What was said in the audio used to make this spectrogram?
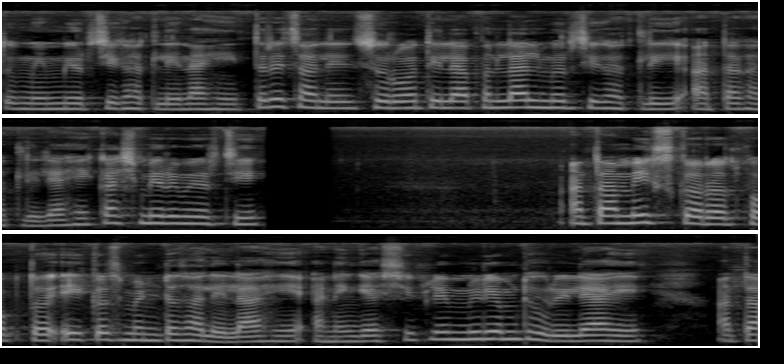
तुम्ही मिरची घातली नाही तरी चालेल. सुरुवातीला आपण लाल मिरची घातली आता घातलेली आहे काश्मीरी मिरची. आता मिक्स करत फक्त एकच मिनटं झालेलं आहे आणि गॅसची फ्लेम मिडियम ठेवलेली आहे. आता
